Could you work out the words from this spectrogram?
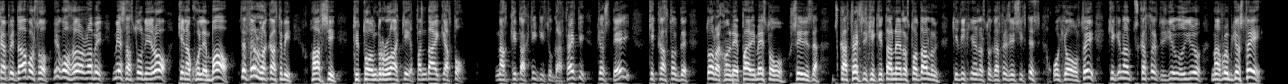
15 Αύγουστο, εγώ θέλω να είμαι μέσα στο νερό και να κολεμπάω. Δεν θέλω να κάθεται άφηση και το αντρολάκι παντάει και αυτό να κοιταχτείτε στον καθρέφτη, ποιος στέει και κάθονται. Τώρα έχουν πάρει μέσα στο ΣΥΡΙΖΑ τους καθρέφτε και κοιτάνε ένα στον άλλον και δείχνει ένα στον καθρέφτη. Εσύ χτες, όχι ο στέει και κοιτάνε τους καθρέφτε γύρω-γύρω να βρουν ποιος στέει.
